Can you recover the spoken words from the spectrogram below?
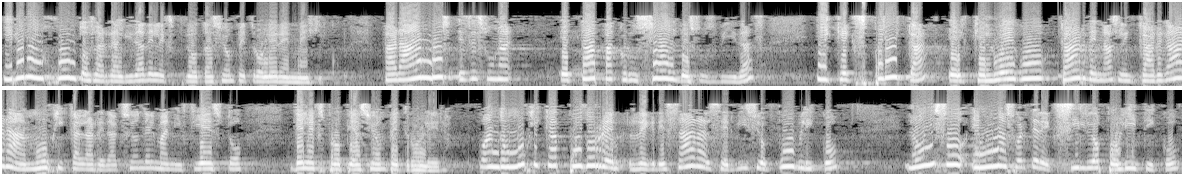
y viven juntos la realidad de la explotación petrolera en México. Para ambos esa es una etapa crucial de sus vidas y que explica el que luego Cárdenas le encargara a Mújica la redacción del manifiesto de la expropiación petrolera. Cuando Mújica pudo regresar al servicio público, lo hizo en una suerte de exilio político,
